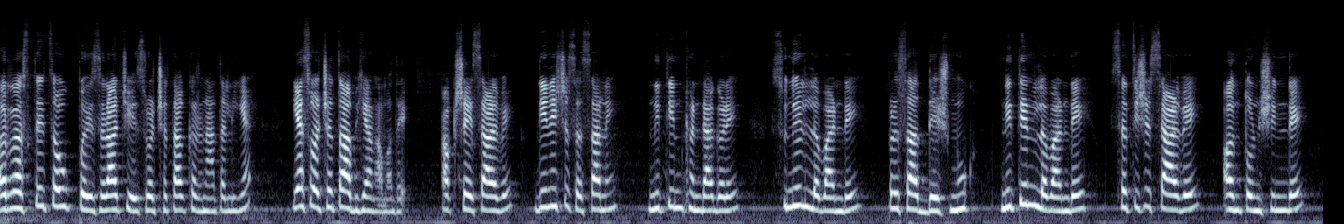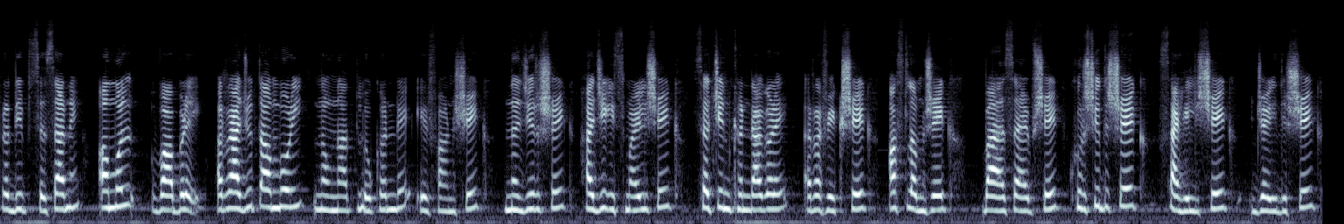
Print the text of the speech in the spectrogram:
रस्ते चौक परिसराची स्वच्छता करण्यात आली आहे. या स्वच्छता अभियानामध्ये अक्षय साळवे दिनेश ससाने नितीन खंडागळे सुनील लवांडे प्रसाद देशमुख नितीन लवांडे सतीश साळवे अंतोन शिंदे प्रदीप ससाने अमोल वाबळे राजू तांबोळी नवनाथ लोखंडे इरफान शेख नजीर शेख हाजी इस्माईल शेख सचिन खंडागळे रफिक शेख असलम शेख बाळासाहेब शेख खुर्शीद शेख साहिल शेख जईद शेख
